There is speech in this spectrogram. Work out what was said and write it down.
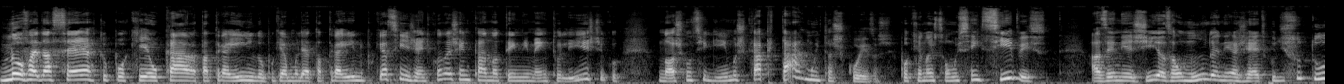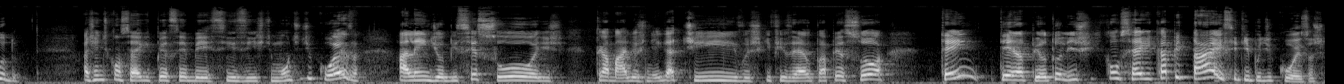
não vai dar certo porque o cara tá traindo, porque a mulher tá traindo, porque assim, gente, quando a gente tá no atendimento holístico, nós conseguimos captar muitas coisas, porque nós somos sensíveis às energias, ao mundo energético disso tudo. A gente consegue perceber se existe um monte de coisa, além de obsessores, trabalhos negativos que fizeram para a pessoa. Tem terapeuta holístico que consegue captar esse tipo de coisas,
